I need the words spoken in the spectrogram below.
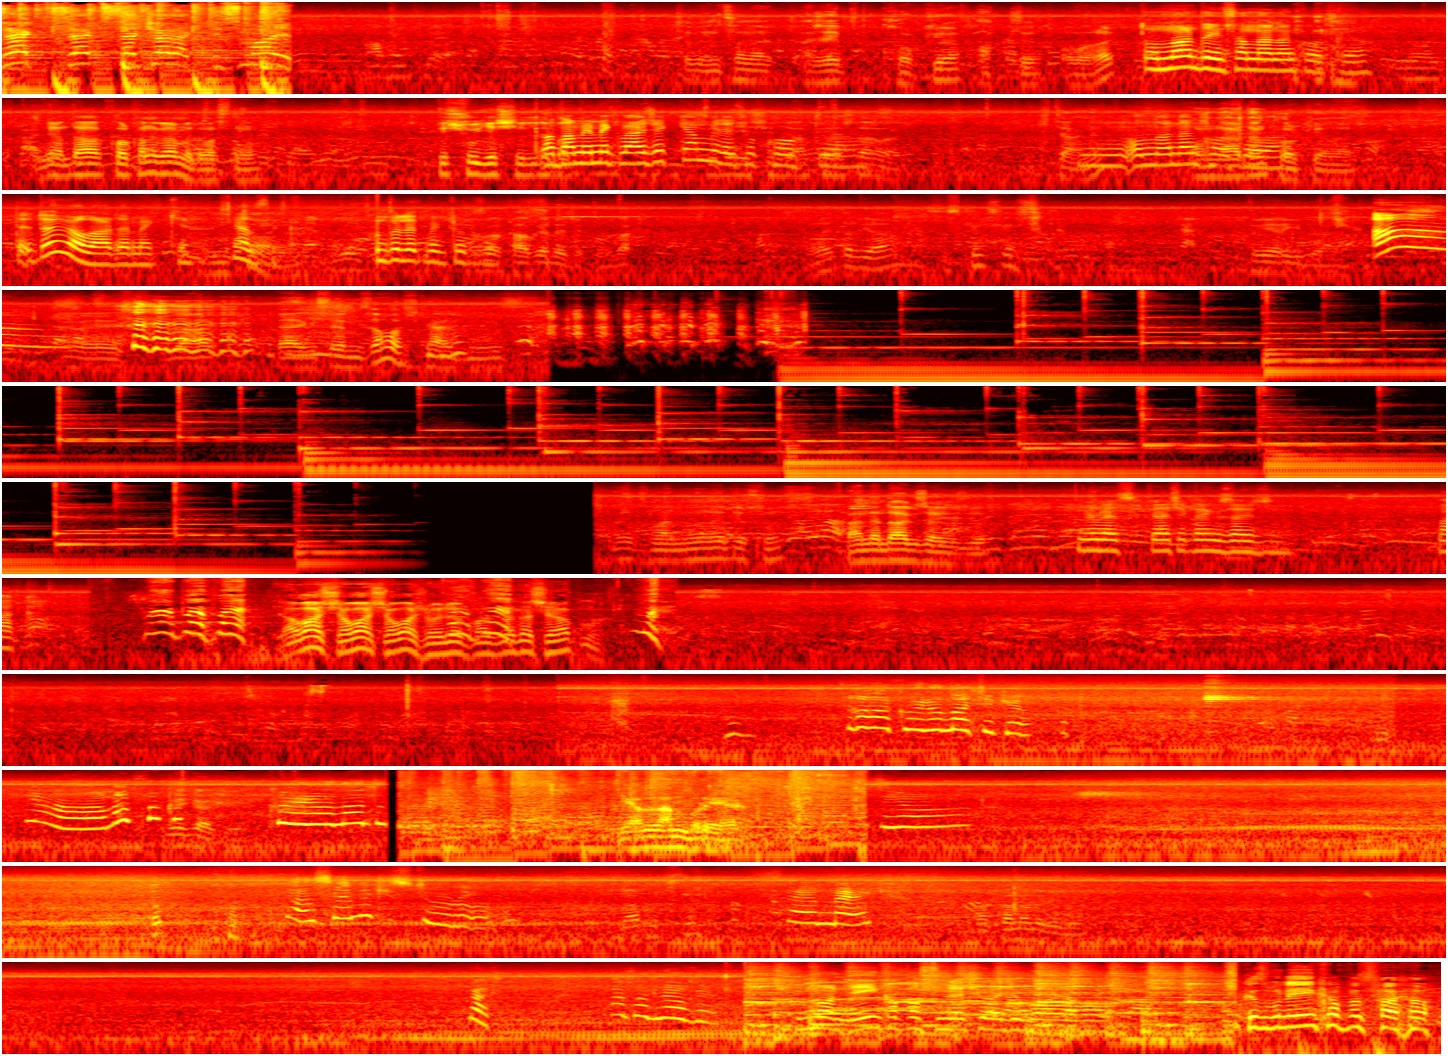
Sek sek sekerek İsmail. Tabii insanlar acayip korkuyor haklı olarak. Onlar da insanlardan korkuyor. Yani daha korkanı görmedim aslında. Bir şu yeşilli Adam bak, yemek verecekken bile çok yeşilli korkuyor. arkadaşlar var. İki tane. Hmm, Onlardan Onlardan korkuyorlar. korkuyorlar. De- dövüyorlar demek ki. Yazık. Kontrol etmek çok zor. Kavga edecekler bak. Nedir ya? Siz kimsiniz? Bir yere gidiyorlar. Aa! Evet. daha Belgeselimize hoş geldiniz. Maymuna ne diyorsunuz? Benden daha güzel yüzüyor. Evet, gerçekten güzel yüzün. Bak. Yavaş yavaş yavaş öyle fazla da şey yapma. Aa, kuyruğundan çekiyor. Ya bak bak kuyruğundan Gel lan buraya. Sevmek istiyorum. Ne yapmak istiyorsun? Sevmek. Hakan'a da geliyor. Bak. Ben sana ne yapayım? Bunlar neyin kafasını yaşıyor acaba ya? Kız bu neyin kafası ya?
